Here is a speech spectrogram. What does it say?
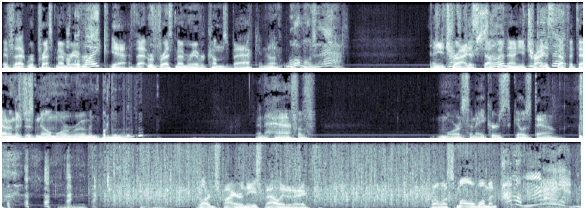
If that repressed memory Uncle ever, Mike? yeah, if that repressed memory ever comes back, and you're like, What was that? And you try to stuff son? it down, you You try to did stuff it down, and there's just no more room, and and half of Morrison Acres goes down. Large fire in the East Valley today. Well, a small woman I'm a man!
